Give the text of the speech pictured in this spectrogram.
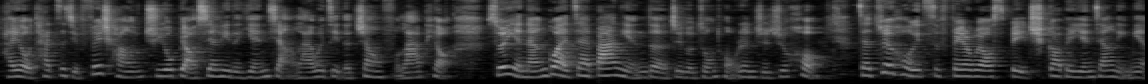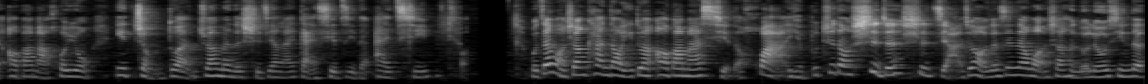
还有他自己非常具有表现力的演讲来为自己的丈夫拉票，所以也难怪在八年的这个总统任职之后，在最后一次 farewell speech 告别演讲里面，奥巴马会用一整段专门的时间来感谢自己的爱妻。我在网上看到一段奥巴马写的话，也不知道是真是假，就好像现在网上很多流行的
